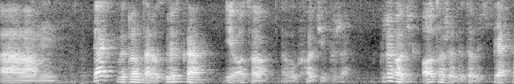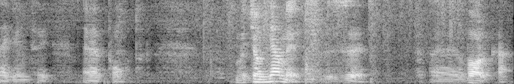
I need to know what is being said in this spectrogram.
Um, jak wygląda rozgrywka i o co chodzi w grze? Grze chodzi o to, żeby zdobyć jak najwięcej e, punktów. Wyciągamy z e, worka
